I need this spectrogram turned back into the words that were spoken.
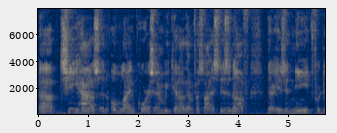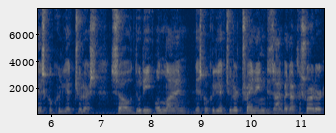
uh, she has an online course, and we cannot emphasize this enough. There is a need for Dyscalculia tutors. So, do the online Dyscalculia tutor training designed by Dr. Schroeder.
